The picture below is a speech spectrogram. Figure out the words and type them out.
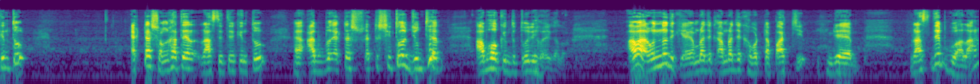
কিন্তু একটা সংঘাতের রাজনীতির কিন্তু একটা একটা শীতল যুদ্ধের আবহ কিন্তু তৈরি হয়ে গেল। আবার অন্যদিকে আমরা যে আমরা যে খবরটা পাচ্ছি যে রাজদীপ গোয়ালা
